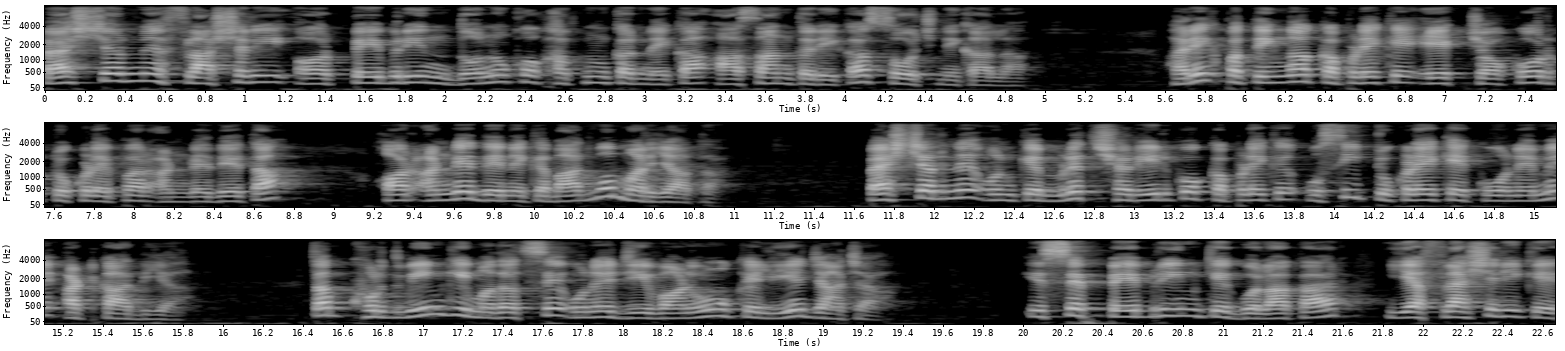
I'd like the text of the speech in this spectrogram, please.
पैश्चर ने फ्लैशरी और पेबरीन दोनों को खत्म करने का आसान तरीका सोच निकाला। हर एक पतिंगा कपड़े के एक चौकोर टुकड़े पर अंडे देता और अंडे देने के बाद वो मर जाता। पैश्चर ने उनके मृत शरीर को कपड़े के उसी टुकड़े के कोने में अटका दिया। तब खुर्दबीन की मदद से उन्हें जीवाणुओं के लिए जांचा। इससे पेब्रीन के गोलाकार या फ्लैशरी के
